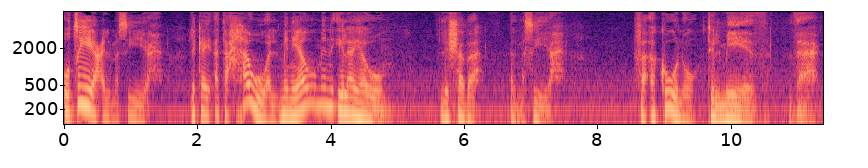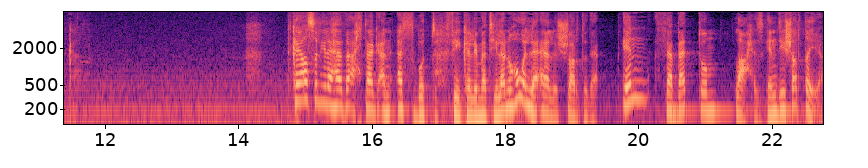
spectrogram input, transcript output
أطيع المسيح لكي أتحول من يوم إلى يوم لشبه المسيح. فأكون تلميذ ذاك. لكي أصل إلى هذا أحتاج أن أثبت في كلمتي لأنه هو اللي قال الشرط ده. إن ثبتتم لاحظ إن دي شرطية.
